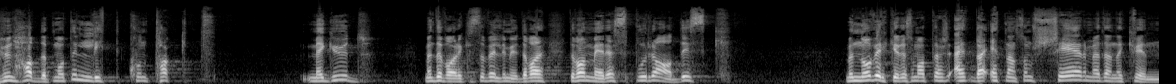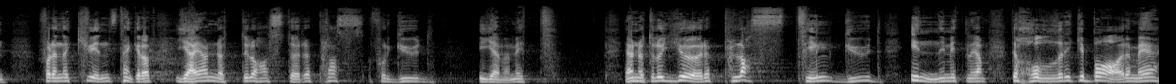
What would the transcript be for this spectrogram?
hun hadde på en måte litt kontakt med Gud. Men det var ikke så veldig mye. Det var, det var mer sporadisk. Men nå virker det som at det er et eller annet som skjer med denne kvinnen. For denne kvinnen tenker at jeg er nødt til å ha større plass for Gud i hjemmet mitt. Jeg er nødt til å gjøre plass til Gud inni mitt liv. Det holder ikke bare med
